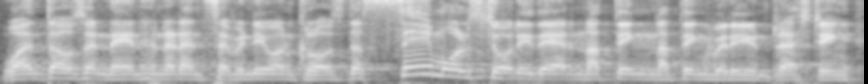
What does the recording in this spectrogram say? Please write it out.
1,971 crores. The same old story there, nothing, nothing very interesting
